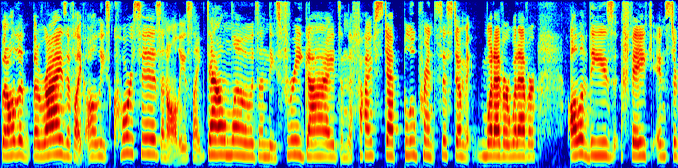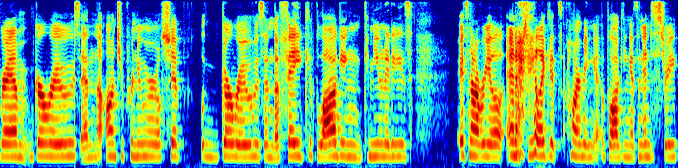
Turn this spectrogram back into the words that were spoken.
But all the, the rise of like all these courses and all these like downloads and these free guides and the five step blueprint system, whatever, whatever all of these fake Instagram gurus and the entrepreneurship gurus and the fake blogging communities. It's not real, and I feel like it's harming blogging as an industry.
